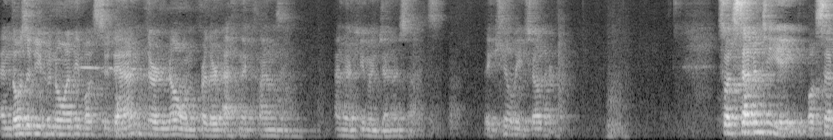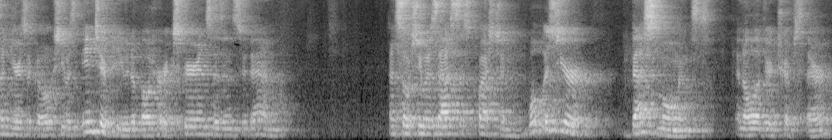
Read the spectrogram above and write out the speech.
And those of you who know anything about Sudan, they're known for their ethnic cleansing and their human genocides. They kill each other. So at 78, about seven years ago, she was interviewed about her experiences in Sudan. And so she was asked this question What was your best moments in all of your trips there?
